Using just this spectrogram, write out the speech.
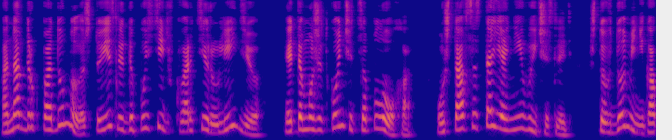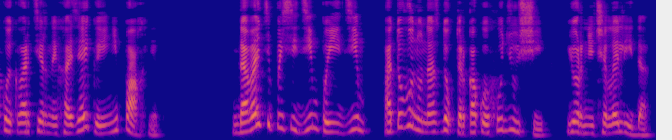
Она вдруг подумала, что если допустить в квартиру Лидию, это может кончиться плохо. Уж та в состоянии вычислить, что в доме никакой квартирной хозяйкой и не пахнет. «Давайте посидим, поедим, а то вон у нас доктор какой худющий», — ерничала Лида.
